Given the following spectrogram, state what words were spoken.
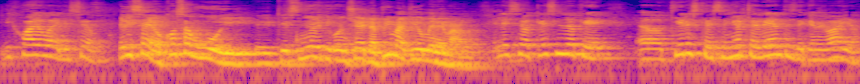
Dijo algo a Eliseo. Eliseo, cosa vuoi eh, che il Signore ti conceda prima che io me ne vado? Eliseo, ¿qué es lo que eh, quieres que el Señor te dé antes de que me vaya?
